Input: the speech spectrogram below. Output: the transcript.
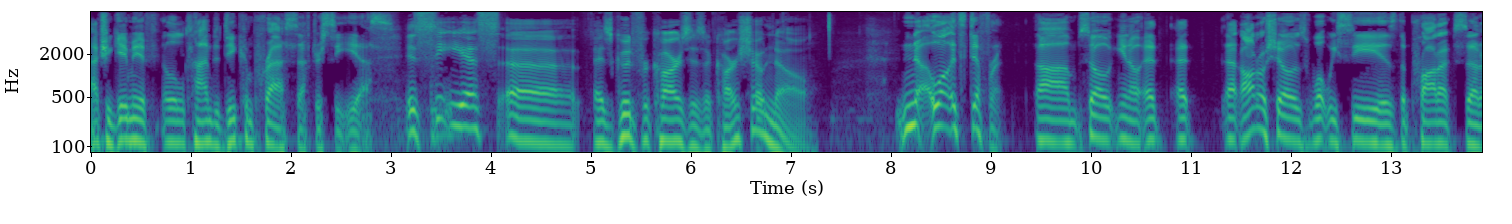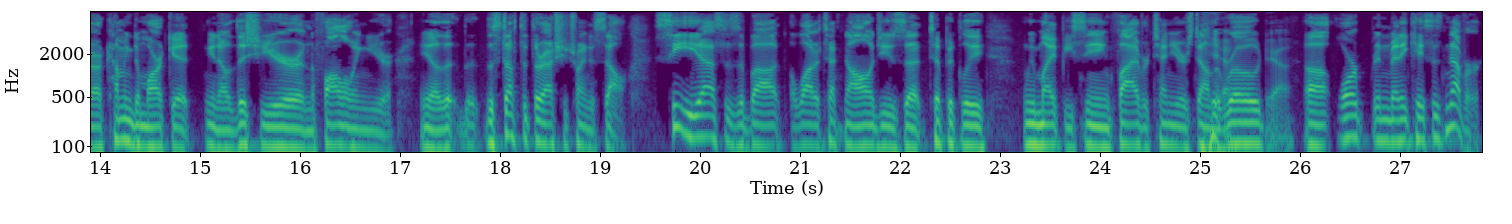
actually give me a, f- a little time to decompress after CES. Is CES uh, as good for cars as a car show? No. No, well, it's different. Um, so you know, at at at auto shows, what we see is the products that are coming to market, you know, this year and the following year. You know, the the, the stuff that they're actually trying to sell. CES is about a lot of technologies that typically we might be seeing five or ten years down Yeah, the road, yeah. uh, or in many cases never.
